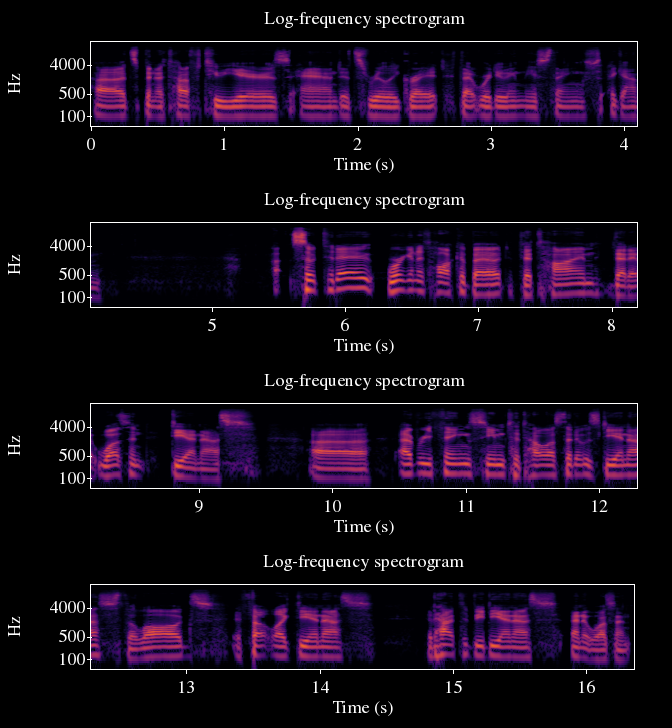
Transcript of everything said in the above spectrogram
Uh, it's been a tough two years, and it's really great that we're doing these things again. Uh, so today, we're going to talk about the time that it wasn't DNS. Uh, everything seemed to tell us that it was DNS, the logs. It felt like DNS. It had to be DNS, and it wasn't.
